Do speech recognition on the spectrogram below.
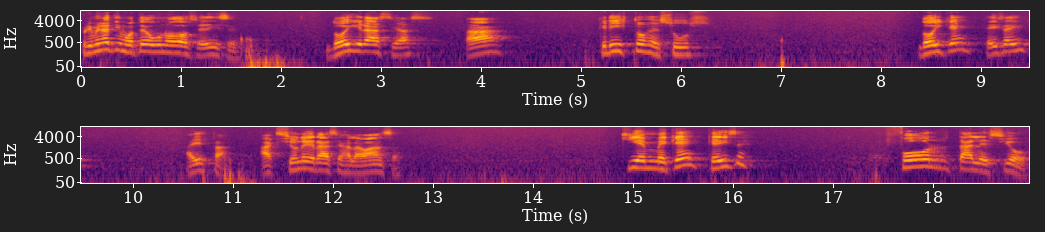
Primera Timoteo 1.12 dice, doy gracias a Cristo Jesús ¿Doy qué? ¿Qué dice ahí? Ahí está. Acción de gracias, alabanza. ¿Quién me qué? ¿Qué dice? Fortaleció.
